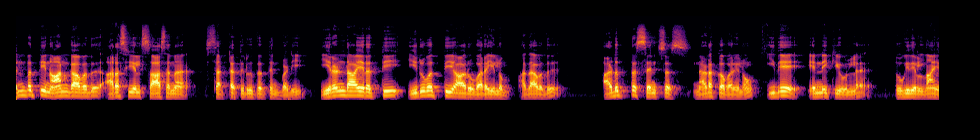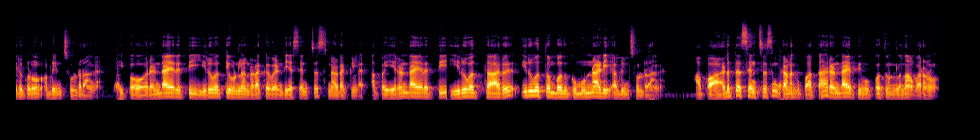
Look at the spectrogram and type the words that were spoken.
எண்பத்தி நான்காவது அரசியல் சாசன சட்ட திருத்தத்தின்படி இரண்டாயிரத்தி இருபத்தி ஆறு வரையிலும் அதாவது அடுத்த சென்சஸ் நடக்க வரையிலும் இதே எண்ணிக்கையுள்ள தொகுதியில் தான் இருக்கணும் அப்படின்னு சொல்கிறாங்க இப்போ ரெண்டாயிரத்தி இருபத்தி ஒன்றில் நடக்க வேண்டிய சென்சஸ் நடக்கல. அப்போ இரண்டாயிரத்தி இருபத்தாறு இருபத்தொம்போதுக்கு முன்னாடி அப்படின்னு சொல்கிறாங்க அப்போ அடுத்த சென்சஸ்ன்னு கணக்கு பார்த்தா ரெண்டாயிரத்தி முப்பத்தொன்னில் தான் வரணும்.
